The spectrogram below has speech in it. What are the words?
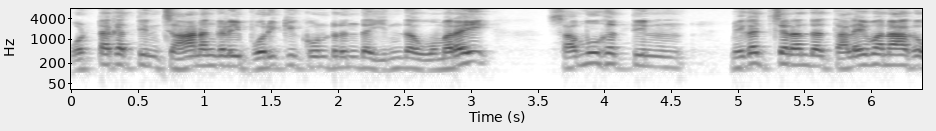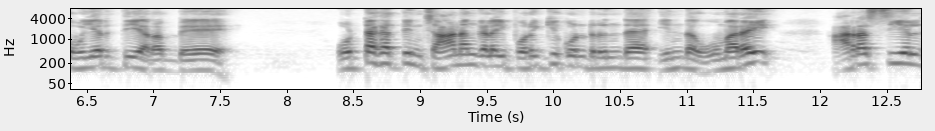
ஒட்டகத்தின் சாணங்களை பொறுக்கிக் கொண்டிருந்த இந்த உமரை சமூகத்தின் மிகச்சிறந்த தலைவனாக உயர்த்திய ரப்பே. ஒட்டகத்தின் சாணங்களை பொறுக்கிக் கொண்டிருந்த இந்த உமரை அரசியல்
